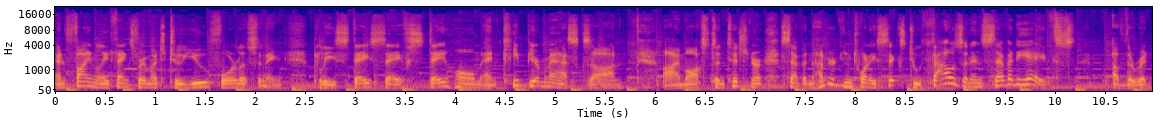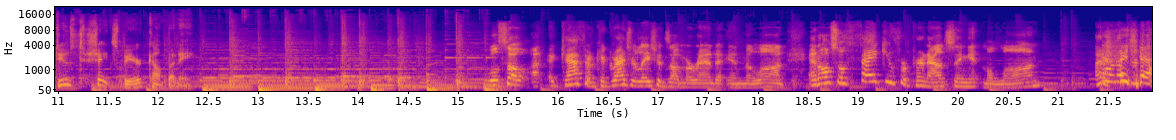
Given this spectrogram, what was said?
And finally, thanks very much to you for listening. Please stay safe, stay home, and keep your masks on. I'm Austin Tichenor, 726 2078ths of the Reduced Shakespeare Company. Well, so uh, Katharine, congratulations on Miranda in Milan, and also thank you for pronouncing it Milan. I don't know. yeah.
